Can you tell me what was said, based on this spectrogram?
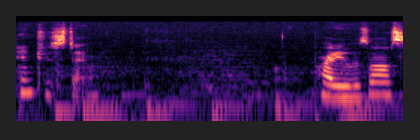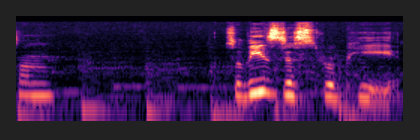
Interesting. Party was awesome. So these just repeat.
